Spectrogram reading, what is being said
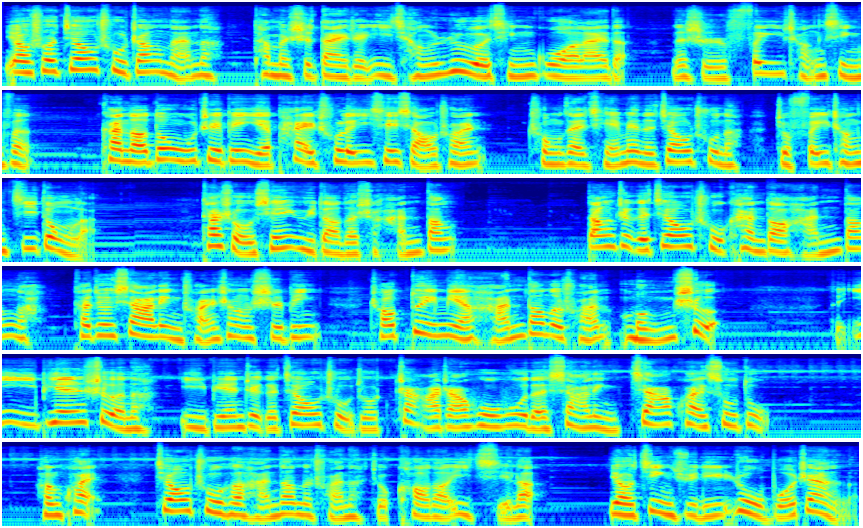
要说交处张南呢，他们是带着一腔热情过来的，那是非常兴奋。看到东吴这边也派出了一些小船冲在前面的焦处呢，就非常激动了。他首先遇到的是韩当，当这个焦处看到韩当啊，他就下令船上士兵朝对面韩当的船猛射。他一边射呢，一边这个焦处就咋咋呼呼的下令加快速度。很快，焦处和韩当的船呢就靠到一起了，要近距离肉搏战了。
